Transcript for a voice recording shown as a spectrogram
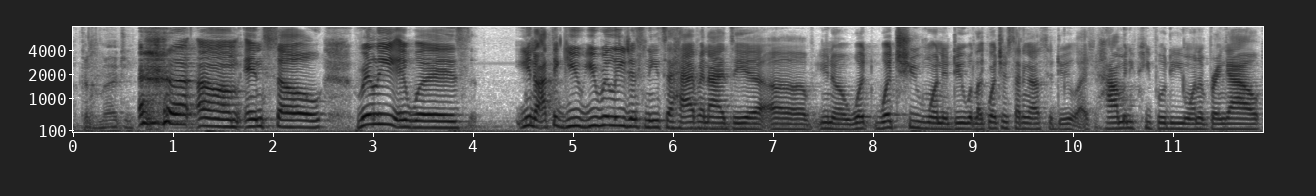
I can imagine. um, and so really, it was you know, I think you you really just need to have an idea of you know what what you want to do, like what you're setting out to do, like how many people do you want to bring out,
